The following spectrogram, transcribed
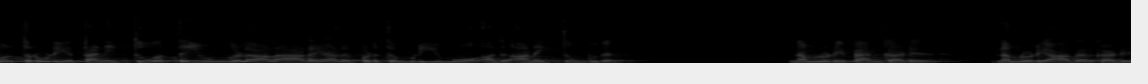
ஒருத்தருடைய தனித்துவத்தை உங்களால் அடையாளப்படுத்த முடியுமோ அது அனைத்தும் புதன். நம்மளுடைய பேன் கார்டு நம்மளுடைய ஆதார் கார்டு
